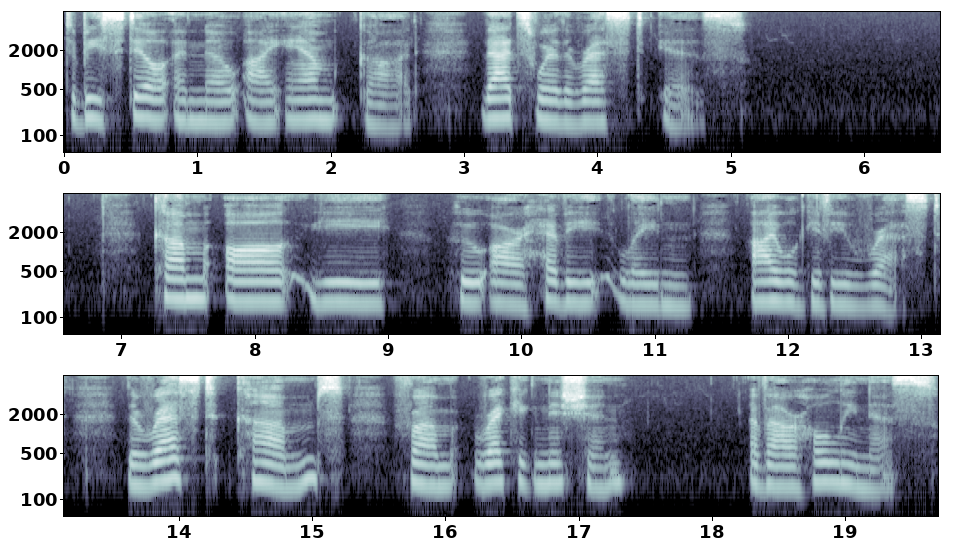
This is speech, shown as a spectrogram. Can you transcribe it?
to be still and know I am God. That's where the rest is. Come, all ye who are heavy laden, I will give you rest. The rest comes from recognition of our holiness.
